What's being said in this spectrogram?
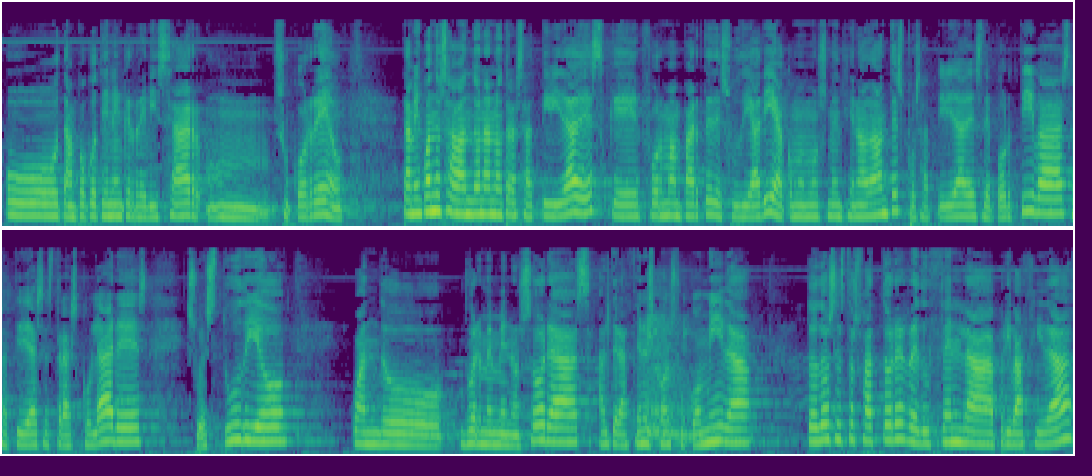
o tampoco tienen que revisar mm, su correo. También cuando se abandonan otras actividades que forman parte de su día a día, como hemos mencionado antes, pues actividades deportivas, actividades extraescolares, su estudio, cuando duermen menos horas, alteraciones con su comida. Todos estos factores reducen la privacidad,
